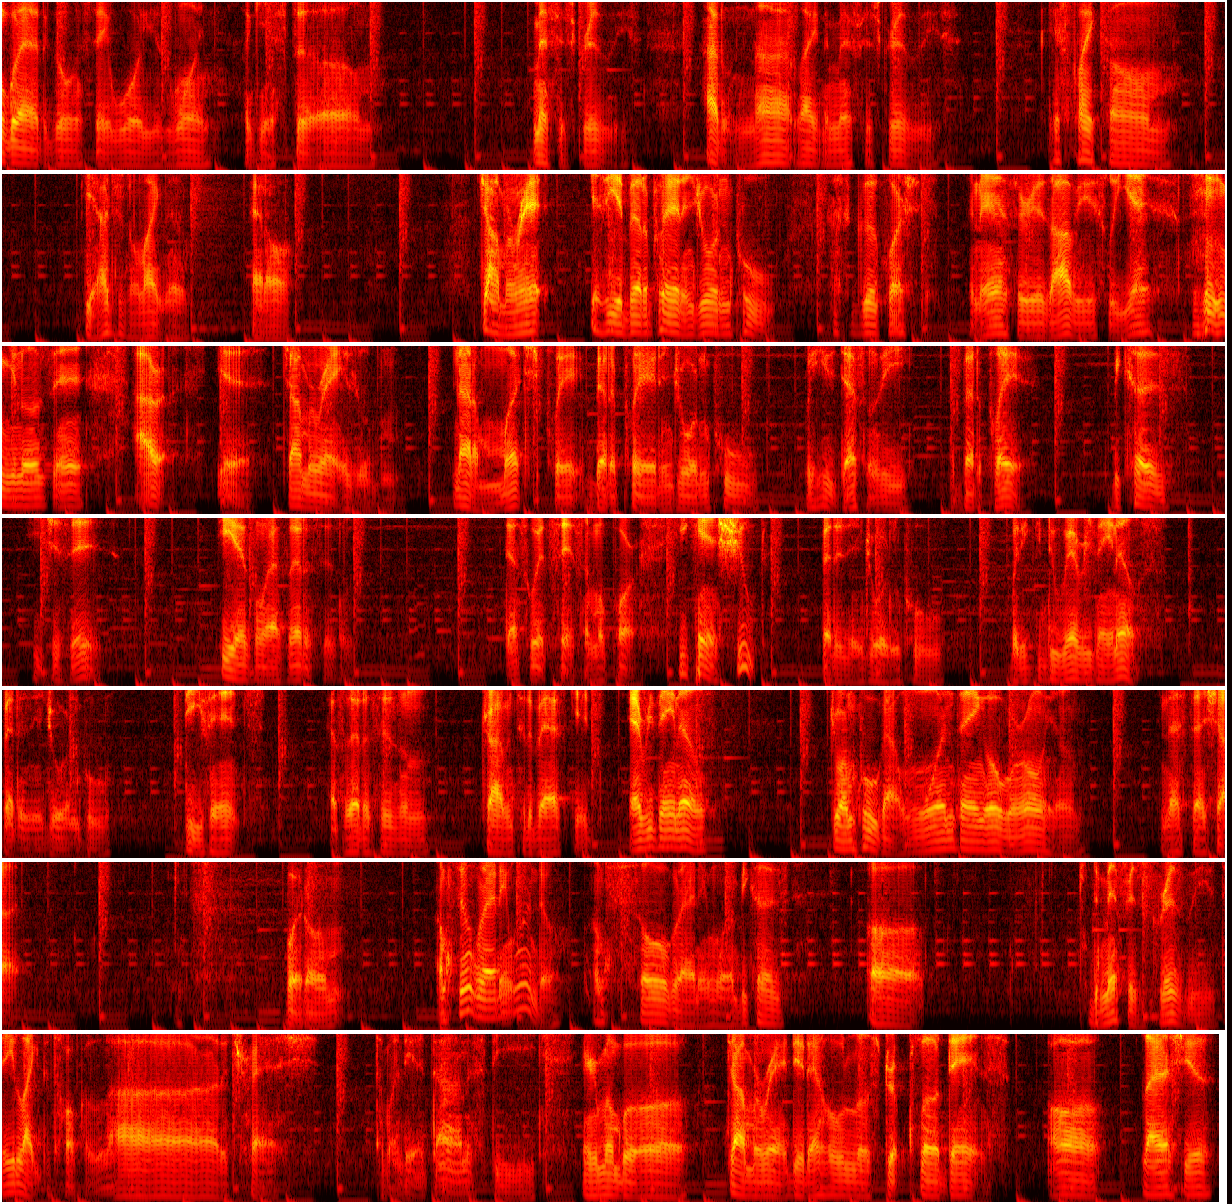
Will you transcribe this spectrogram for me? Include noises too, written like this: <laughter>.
I'm glad the Golden State Warriors won against the um, Memphis Grizzlies. I do not like the Memphis Grizzlies. It's like, um, yeah, I just don't like them at all. Ja Morant, is he a better player than Jordan Poole? That's a good question. And the answer is obviously yes. You know what I'm saying? I, yeah, Ja Morant is a, not a much play, better player than Jordan Poole, but he's definitely a better player because he just is. He has more athleticism. That's what sets him apart. He can't shoot better than Jordan Poole, but he can do everything else better than Jordan Poole. Defense, athleticism, driving to the basket, everything else. Jordan Poole got one thing over on him, and that's that shot. But um I'm still glad they won though. I'm so glad they won because uh, the Memphis Grizzlies, they like to talk a lot of trash. to my their dynasty. And remember, uh, Ja Morant did that whole little strip club dance uh, last year.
